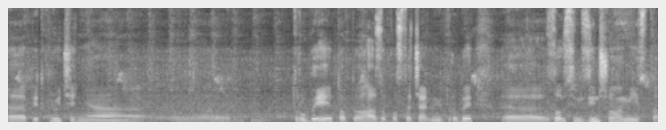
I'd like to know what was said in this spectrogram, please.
е, підключення е, труби, тобто газопостачальної труби, зовсім з іншого міста.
